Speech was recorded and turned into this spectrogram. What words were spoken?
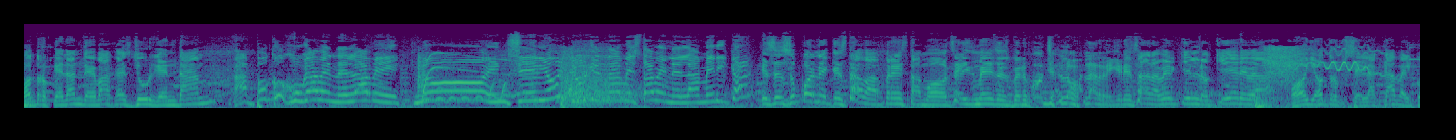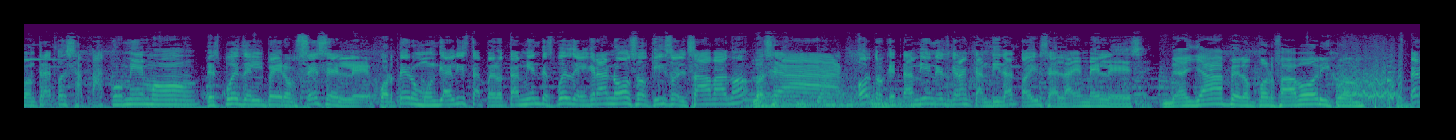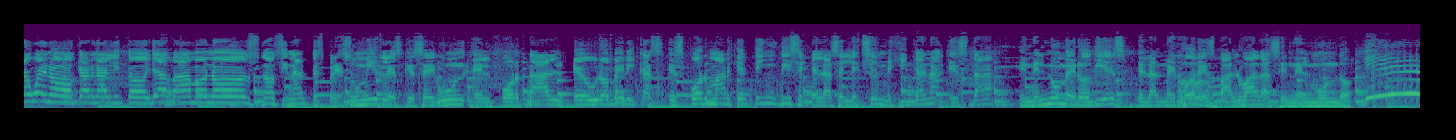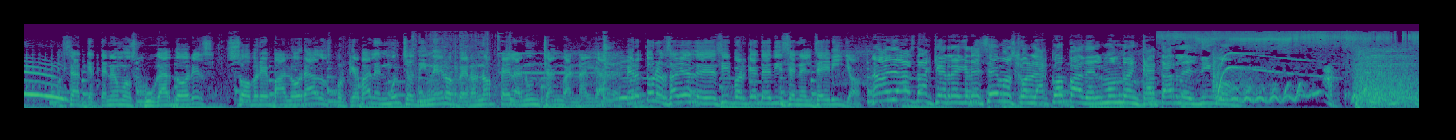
Otro que dan de baja es Jürgen Damm. ¿A poco jugaba en el AVE? No, ¿en serio? ¿Jürgen Damm estaba en el América? Que se supone que estaba a préstamo seis meses, pero ya lo van a regresar a ver quién lo quiere, ¿verdad? Oye, otro que se le acaba el contrato es a Paco Memo. Después del, pues, es el eh, portero mundialista, pero también después del gran oso que hizo el sábado. O sea, otro que también es gran candidato a irse a la MLS. Ya, ya, pero por favor, hijo. Pero bueno, carnalito, ya vámonos. No sin antes presumirles que según el portal Euroméricas Sport Marketing dice que la selección mexicana está en el número 10 de las mejores valuadas en el mundo. O sea que tenemos jugadores sobrevalorados porque valen mucho dinero, pero no pelan un chango a nalgada. Pero tú no sabías de decir por qué te dicen el cerillo. No, ya hasta que regresemos con la Copa del Mundo en Qatar, les digo.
